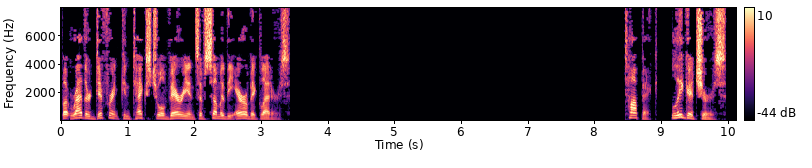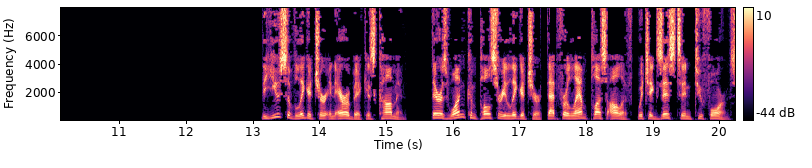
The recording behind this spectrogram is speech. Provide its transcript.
but rather different contextual variants of some of the Arabic letters. Ligatures The use of ligature in Arabic is common. There is one compulsory ligature, that for lam plus aleph, which exists in two forms.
